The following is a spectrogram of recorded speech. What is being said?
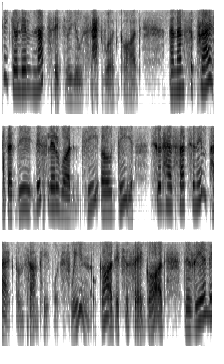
think you're a little nuts if you use that word God. And I'm surprised that the this little word G O D should have such an impact on some people. Sweden, oh God, if you say God, they really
